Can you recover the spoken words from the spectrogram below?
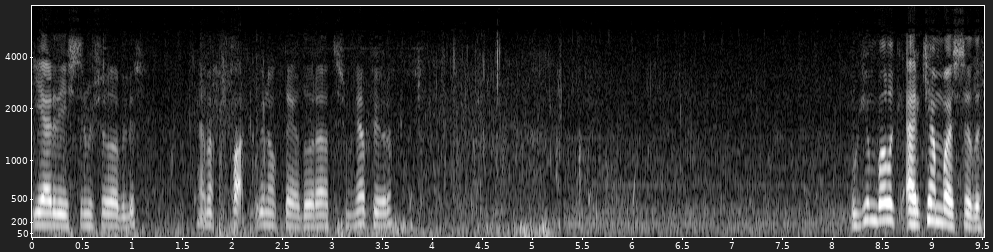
yer değiştirmiş olabilir. Hemen farklı bir noktaya doğru atışımı yapıyorum. Bugün balık erken başladı.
